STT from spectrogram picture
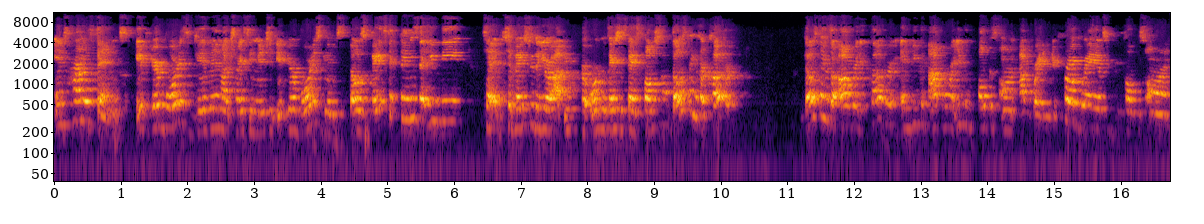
internal things. If your board is given, like Tracy mentioned, if your board is given those basic things that you need to, to make sure that your, your organization stays functional, those things are covered. Those things are already covered, and you can operate. You can focus on operating your programs. You can focus on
